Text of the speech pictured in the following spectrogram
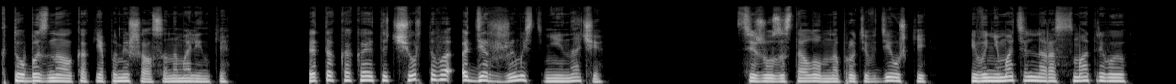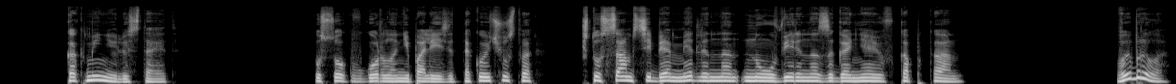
Кто бы знал, как я помешался на малинке. Это какая-то чертова одержимость, не иначе. Сижу за столом напротив девушки и внимательно рассматриваю, как меню листает. Кусок в горло не полезет. Такое чувство — что сам себя медленно, но уверенно загоняю в капкан. Выбрала?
